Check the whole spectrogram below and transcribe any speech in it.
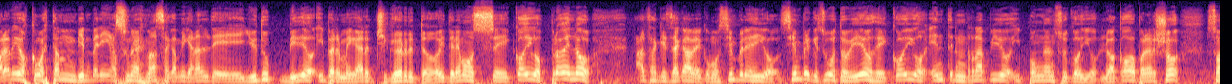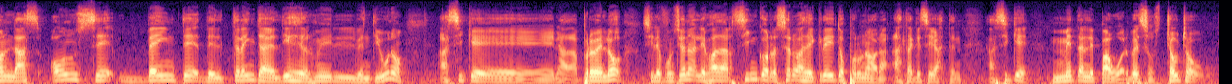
Hola amigos, ¿cómo están? Bienvenidos una vez más acá a mi canal de YouTube, video hiper mega archicorto. Hoy tenemos eh, códigos, pruébenlo hasta que se acabe. Como siempre les digo, siempre que subo estos videos de código, entren rápido y pongan su código. Lo acabo de poner yo, son las 11.20 del 30 del 10 de 2021. Así que nada, pruébenlo. Si les funciona, les va a dar 5 reservas de créditos por una hora, hasta que se gasten. Así que métanle power. Besos. Chau chau.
